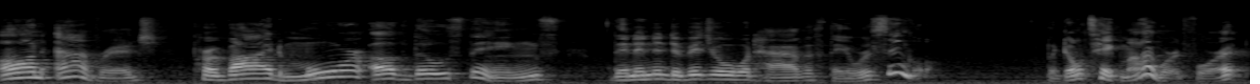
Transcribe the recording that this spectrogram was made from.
on average, provide more of those things than an individual would have if they were single. But don't take my word for it.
